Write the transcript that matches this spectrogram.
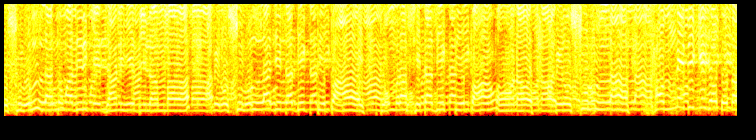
রসুল্লাহ তোমাদেরকে জানিয়ে দিলাম বাবা, আমি রসুল্লাহ যেটা দেখতে পাই, তোমরা সেটা দেখতে পাও না। আমি রসুল্লাহ সামনে দিকে যতটা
